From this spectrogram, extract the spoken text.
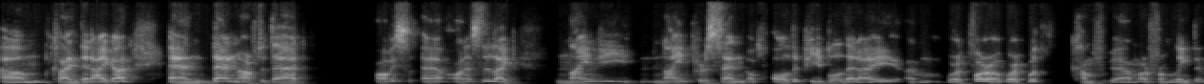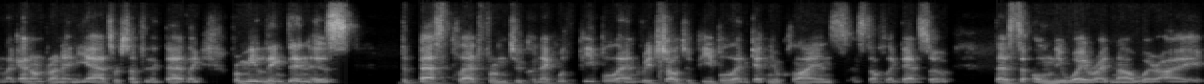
um, client that I got, and then after that, obviously, uh, honestly, like 99% of all the people that I um, work for or work with come um, are from LinkedIn. Like I don't run any ads or something like that. Like for me, LinkedIn is the best platform to connect with people and reach out to people and get new clients and stuff like that. So that's the only way right now where I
